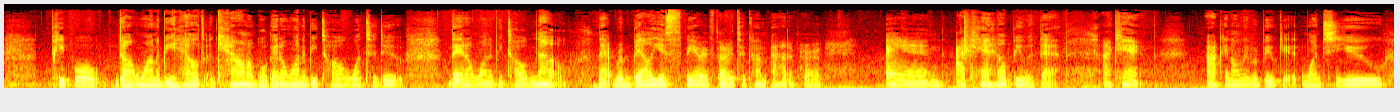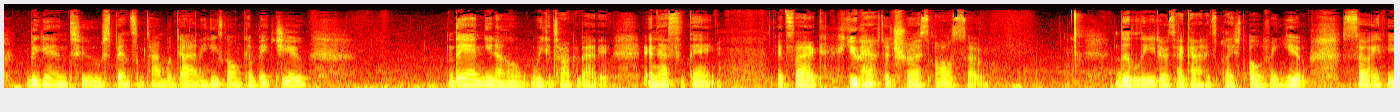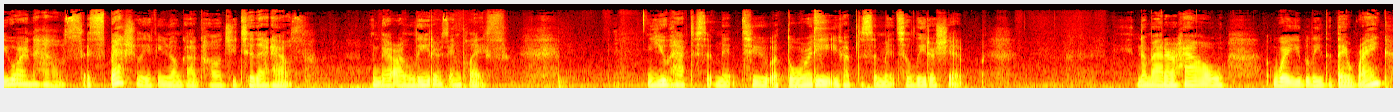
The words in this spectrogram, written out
People don't want to be held accountable. They don't want to be told what to do. They don't want to be told no. That rebellious spirit started to come out of her, and I can't help you with that. I can't. I can only rebuke it. Once you begin to spend some time with God and He's going to convict you, then, you know, we can talk about it. And that's the thing. It's like you have to trust also the leaders that God has placed over you. So if you are in a house, especially if you know God called you to that house, there are leaders in place, you have to submit to authority, you have to submit to leadership. No matter how, where you believe that they rank,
